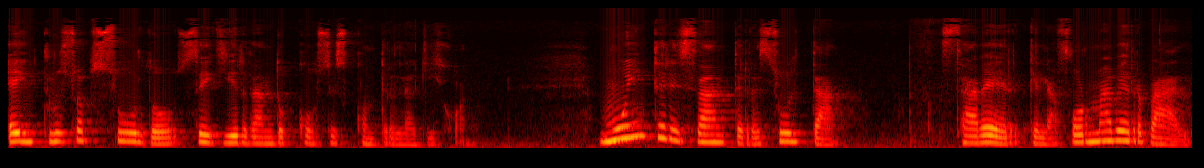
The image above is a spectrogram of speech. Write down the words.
e incluso absurdo seguir dando coces contra el aguijón. Muy interesante resulta saber que la forma verbal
